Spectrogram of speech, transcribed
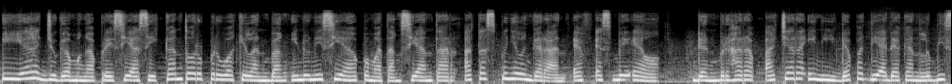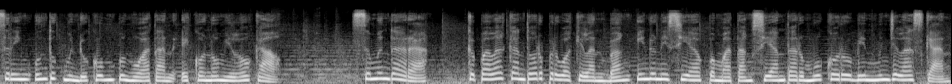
Ia juga mengapresiasi kantor perwakilan Bank Indonesia Pematang Siantar atas penyelenggaraan FSBL dan berharap acara ini dapat diadakan lebih sering untuk mendukung penguatan ekonomi lokal. Sementara, Kepala Kantor Perwakilan Bank Indonesia Pematang Siantar Mukorobin menjelaskan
